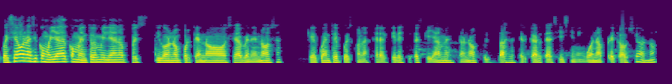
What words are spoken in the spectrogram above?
pues sí, aún así como ya comentó Emiliano, pues digo, no porque no sea venenosa, que cuente pues con las características que ya mencionó, pues vas a acercarte así sin ninguna precaución, ¿no?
